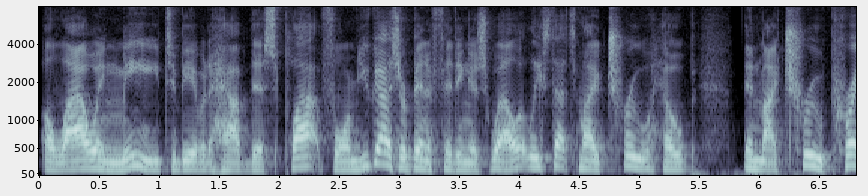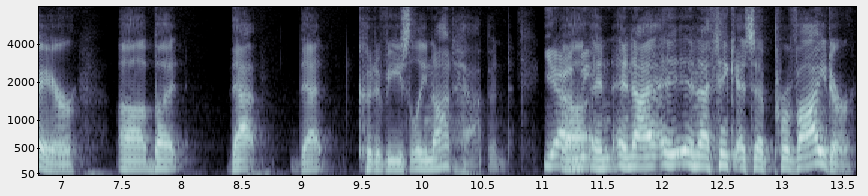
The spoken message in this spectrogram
allowing me to be able to have this platform. You guys are benefiting as well. At least that's my true hope and my true prayer. Uh, but that that could have easily not happened. Yeah, I Uh, mean- and and I and I think as a provider,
